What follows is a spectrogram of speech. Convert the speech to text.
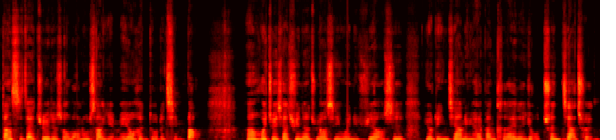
当时在追的时候，网络上也没有很多的情报。那会追下去呢，主要是因为女主角是有邻家女孩般可爱的有村架纯，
